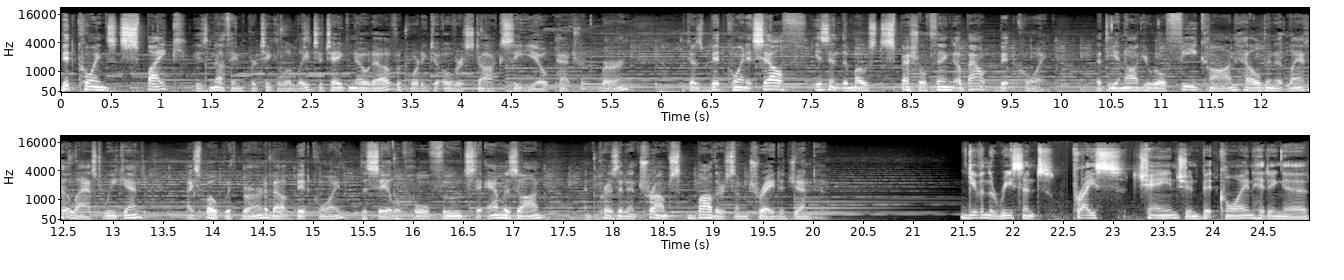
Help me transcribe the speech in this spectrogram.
Bitcoin's spike is nothing particularly to take note of, according to Overstock CEO Patrick Byrne, because Bitcoin itself isn't the most special thing about Bitcoin. At the inaugural FeeCon held in Atlanta last weekend, I spoke with Byrne about Bitcoin, the sale of Whole Foods to Amazon, and President Trump's bothersome trade agenda given the recent price change in Bitcoin hitting a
